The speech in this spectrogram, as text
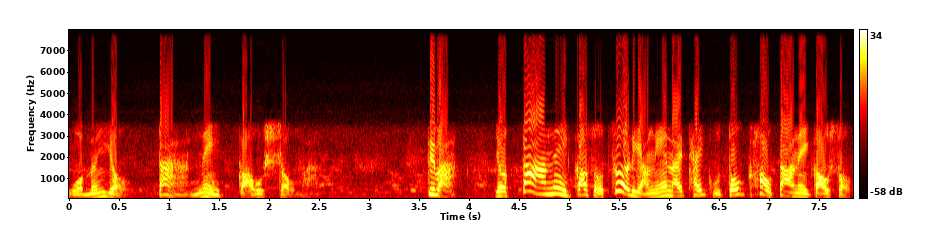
我们有大内高手嘛，对吧？有大内高手，这两年来台股都靠大内高手，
